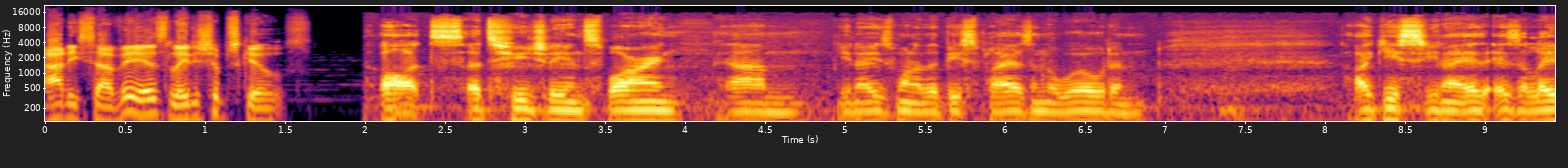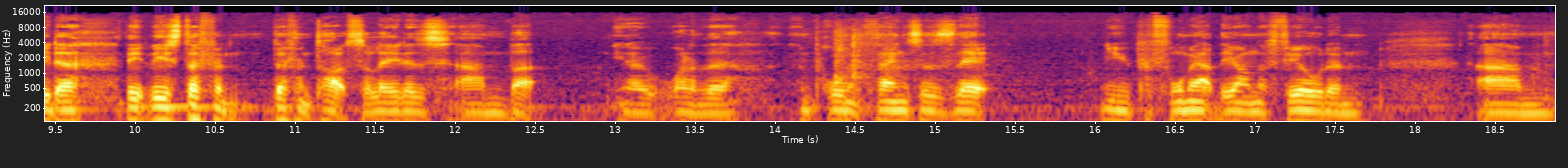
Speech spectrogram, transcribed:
Ardie Savea's leadership skills. Oh, it's it's hugely inspiring. Um, you know, he's one of the best players in the world, and I guess you know, as, as a leader, there's different different types of leaders, um, but you know, one of the important things is that you perform out there on the field, and um,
